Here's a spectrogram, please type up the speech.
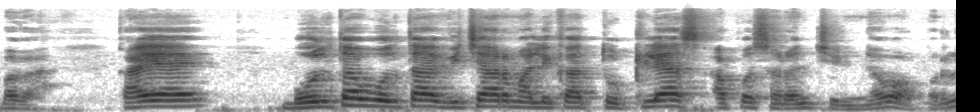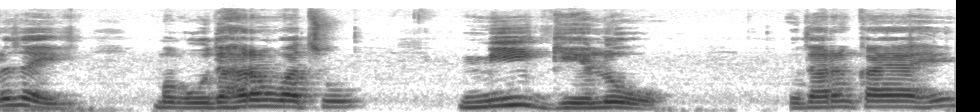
बघा काय आहे? बोलता बोलता विचार मालिका तुटल्यास अपसरण चिन्ह वापरलं जाईल. मग उदाहरण वाचू. मी गेलो. उदाहरण काय आहे?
